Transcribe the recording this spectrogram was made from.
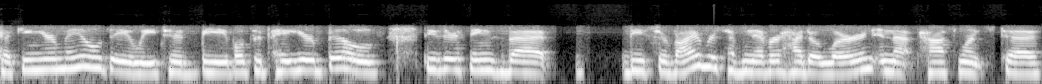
checking your mail daily to be able to pay your bills. These are things that these survivors have never had to learn and that path wants to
